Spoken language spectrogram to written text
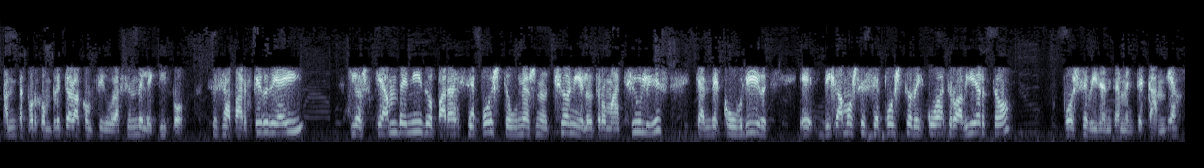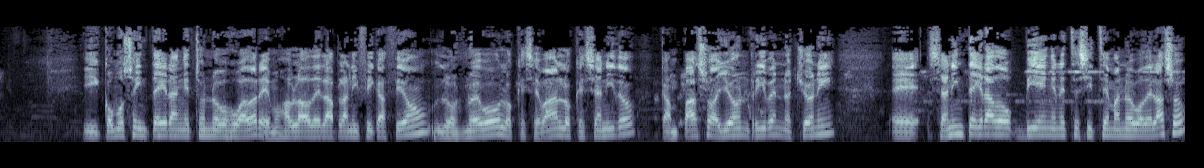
cambia por completo la configuración del equipo. Entonces, a partir de ahí, los que han venido para ese puesto, uno es Nochoni y el otro Machulis, que han de cubrir, eh, digamos, ese puesto de cuatro abierto, pues evidentemente cambia. ¿Y cómo se integran estos nuevos jugadores? Hemos hablado de la planificación, los nuevos, los que se van, los que se han ido, Campaso, Ayón, Riven, Nochoni. Eh, ¿Se han integrado bien en este sistema nuevo de Lazo?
